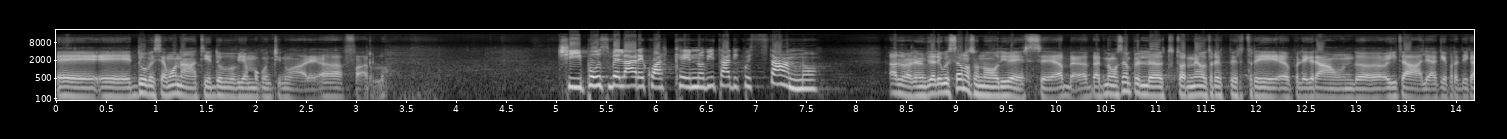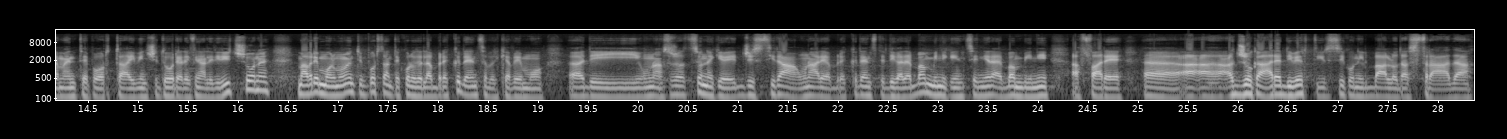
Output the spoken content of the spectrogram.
è, è dove siamo nati e dove vogliamo continuare a farlo. Ci può svelare qualche novità di quest'anno? Allora, le novità di quest'anno sono diverse. Vabbè, abbiamo sempre il torneo 3x3 eh, Playground eh, Italia che praticamente porta i vincitori alle finali di Riccione, ma avremo il momento importante quello della break dance perché avremo eh, un'associazione che gestirà un'area break dance dedicata ai bambini che insegnerà ai bambini a, fare, eh, a, a, giocare, a divertirsi con il ballo da strada.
